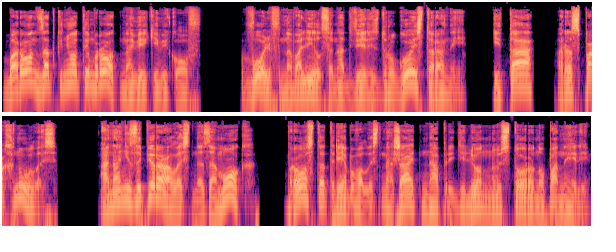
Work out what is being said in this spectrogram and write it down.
барон заткнет им рот на веки веков. Вольф навалился на дверь с другой стороны, и та распахнулась. Она не запиралась на замок, Просто требовалось нажать на определенную сторону панели.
